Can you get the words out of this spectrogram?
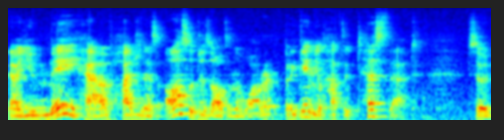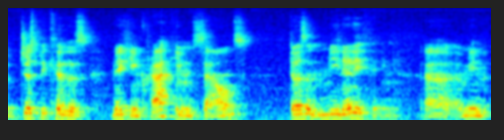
Now you may have hydrogen that's also dissolved in the water, but again you'll have to test that. So just because it's making cracking sounds doesn't mean anything. Uh, I mean,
